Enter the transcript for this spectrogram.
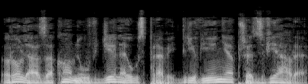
Rola zakonu w dziele usprawiedliwienia przez wiarę.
